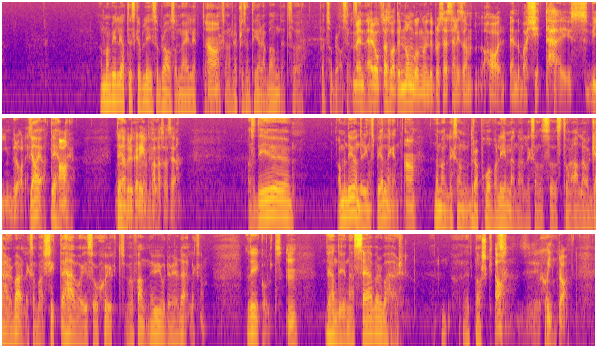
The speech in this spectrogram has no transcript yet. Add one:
ja, man vill ju att det ska bli så bra som möjligt och Ja. liksom representera bandet så, på ett så bra sätt Men är det ofta så att du någon gång under processen liksom har ändå bara shit, det här är ju svinbra liksom? Ja, ja, det händer Ja. Och när brukar det infalla så att säga? Alltså det är ju, ja men det är under inspelningen. Ja. När man liksom drar på volymen och liksom så står alla och garvar. Liksom bara shit, det här var ju så sjukt. Vad fan, hur gjorde vi det där liksom? Så det är coolt. Mm. Det hände ju när Säver var här. Ett norskt. Ja, skitbra.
